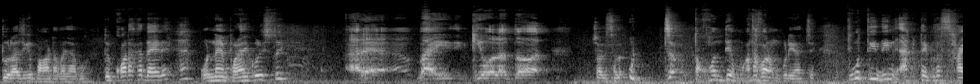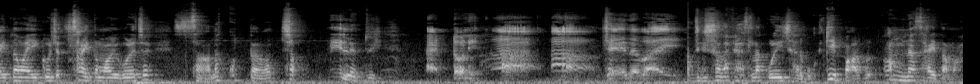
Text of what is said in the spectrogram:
তোর আজকে বারোটা বাজাবো। তুই ক টাকা দেয় রে হ্যাঁ? ওর নামে পড়াই করিস তুই? আরে ভাই কি বলো তোর? চল সালা উচ্চ তখন দিয়ে মাথা গরম করে যাচ্ছে। প্রতিদিন একটাই কথা সাইতামা এই করেছে সাইতামা ওই করেছে। সালা কুত্তার বাচ্চা এলে তুই। টনি ছেড়ে দে ভাই। আজকে সালা ফেসলা করেই ছাড়বো। কে পারব? আমি না সাইতামা।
